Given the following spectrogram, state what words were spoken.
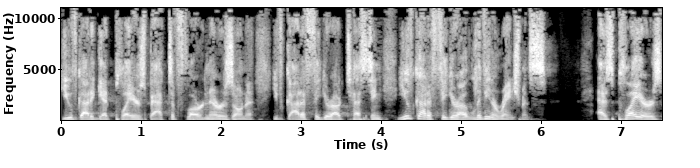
You've got to get players back to Florida and Arizona. You've got to figure out testing. You've got to figure out living arrangements. As players,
